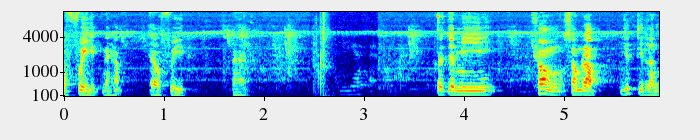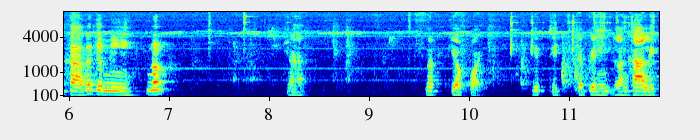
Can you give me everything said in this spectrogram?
L feed นะครับ L feed นะฮะก็จะมีช่องสำหรับยึดติดหลังคาก็จะมีน็อตนะฮะ น็อตเกี่ยวปล่อย ยึดติดจะเป็นหลังคาเหล็ก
